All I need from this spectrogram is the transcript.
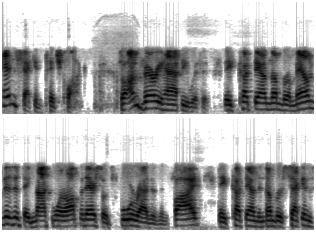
10 second pitch clock. So I'm very happy with it. They've cut down number of mound visits. They've knocked one off of there, so it's four rather than five. They've cut down the number of seconds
